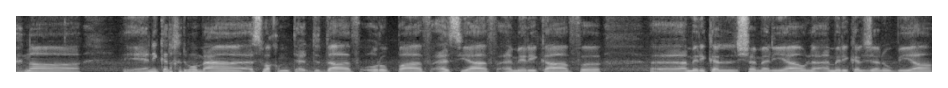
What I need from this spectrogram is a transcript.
إحنا يعني كنخدموا مع أسواق متعددة في أوروبا في آسيا في أمريكا في آه، أمريكا الشمالية ولا أمريكا الجنوبية.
